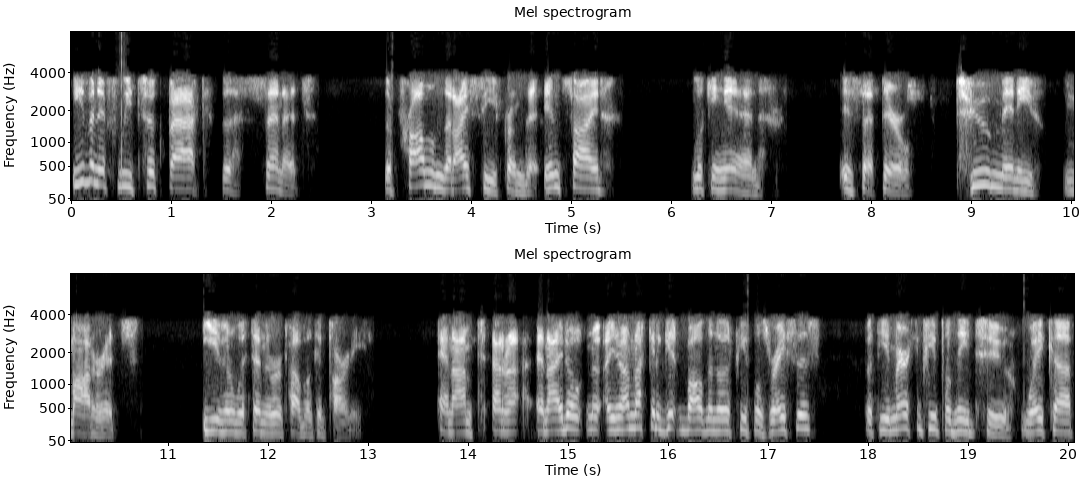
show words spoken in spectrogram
even if we took back the Senate, the problem that I see from the inside looking in is that there are too many moderates even within the Republican Party. And I'm and I don't know. You know, I'm not going to get involved in other people's races, but the American people need to wake up,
